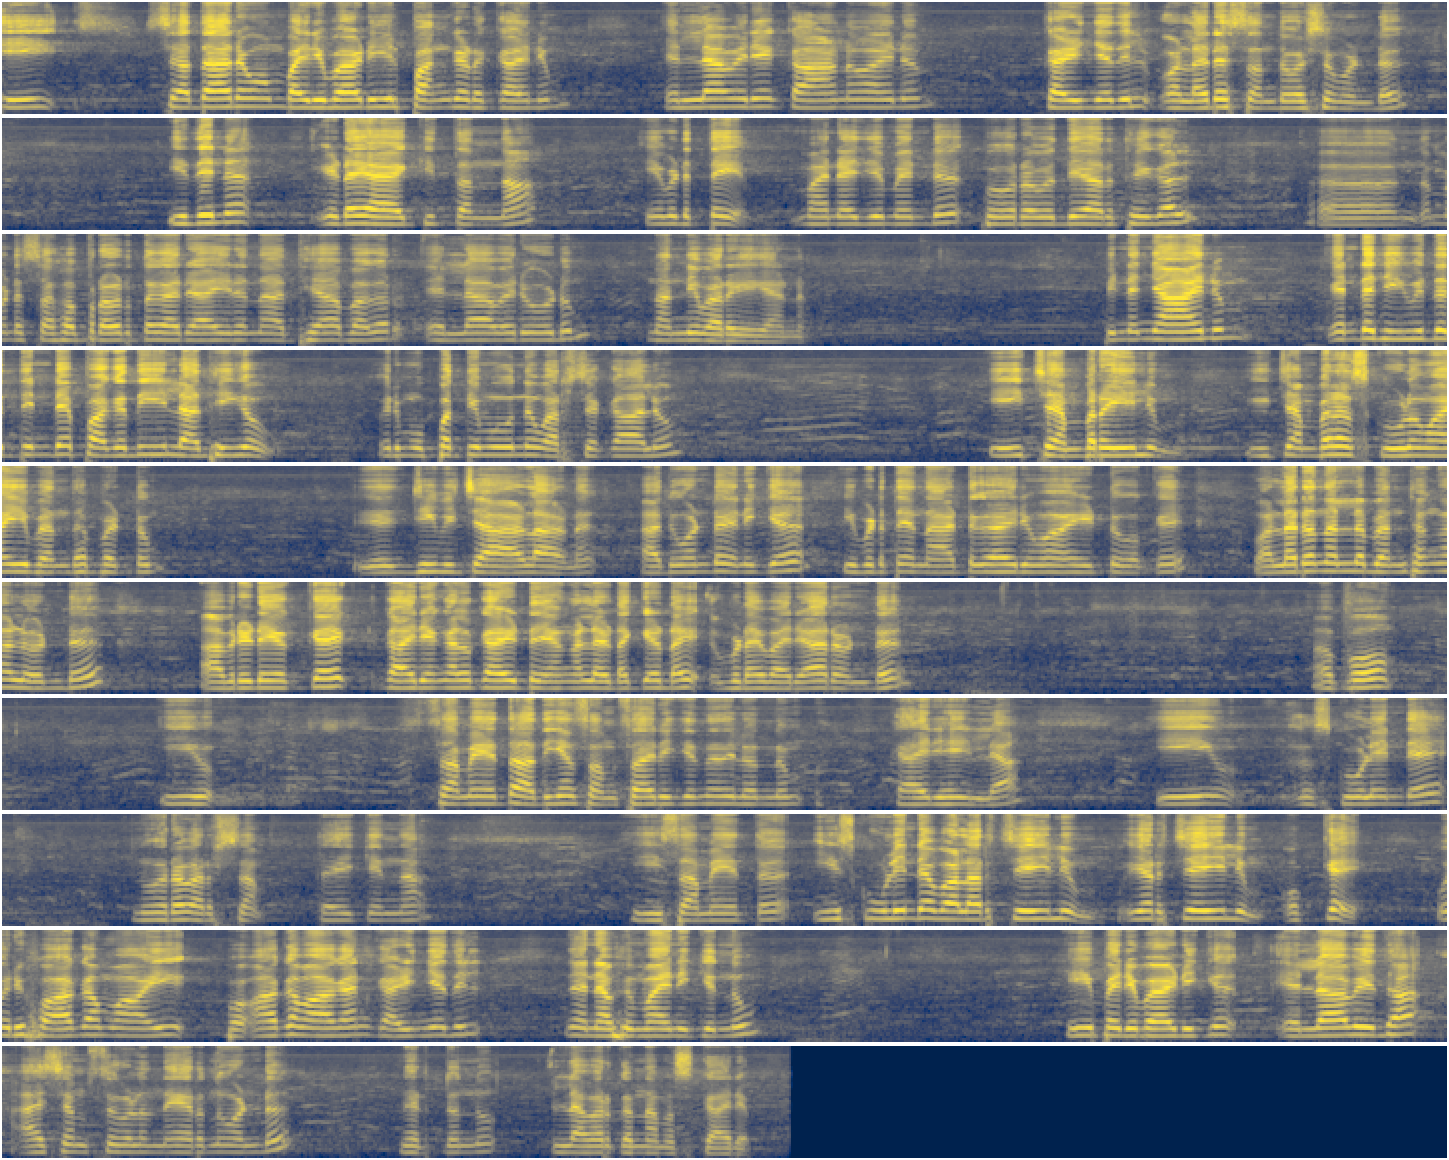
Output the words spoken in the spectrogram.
ഈ ശതാരവം പരിപാടിയിൽ പങ്കെടുക്കാനും എല്ലാവരെയും കാണുവാനും കഴിഞ്ഞതിൽ വളരെ സന്തോഷമുണ്ട്. ഇതിന് ഇടയാക്കി തന്ന ഇവിടുത്തെ മാനേജ്മെന്റ് പൂർവ വിദ്യാർത്ഥികൾ നമ്മുടെ സഹപ്രവർത്തകരായിരുന്ന അധ്യാപകർ എല്ലാവരോടും നന്ദി പറയുകയാണ്. പിന്നെ ഞാനും എന്റെ ജീവിതത്തിന്റെ പകുതിയിലധികവും ഒരു മുപ്പത്തിമൂന്ന് വർഷക്കാലം ഈ ചെമ്പറയിലും ഈ ചെമ്പറ സ്കൂളുമായി ബന്ധപ്പെട്ടും ജീവിച്ച ആളാണ്. അതുകൊണ്ട് എനിക്ക് ഇവിടുത്തെ നാട്ടുകാരുമായിട്ടുമൊക്കെ വളരെ നല്ല ബന്ധങ്ങളുണ്ട്. അവരുടെയൊക്കെ കാര്യങ്ങൾക്കായിട്ട് ഞങ്ങൾ ഇടയ്ക്കിടെ ഇവിടെ വരാറുണ്ട്. അപ്പോൾ ഈ സമയത്ത് അധികം സംസാരിക്കുന്നതിലൊന്നും കാര്യമില്ല. ഈ സ്കൂളിന്റെ വർഷം തയ്ക്കുന്ന ഈ സമയത്ത് ഈ സ്കൂളിന്റെ വളർച്ചയിലും ഉയർച്ചയിലും ഒക്കെ ഒരു ഭാഗമായി ഭാഗമാകാൻ കഴിഞ്ഞതിൽ ഞാൻ അഭിമാനിക്കുന്നു. ഈ പരിപാടിക്ക് എല്ലാവിധ ആശംസകളും നേർന്നുകൊണ്ട് നിർത്തുന്നു. എല്ലാവർക്കും നമസ്കാരം.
